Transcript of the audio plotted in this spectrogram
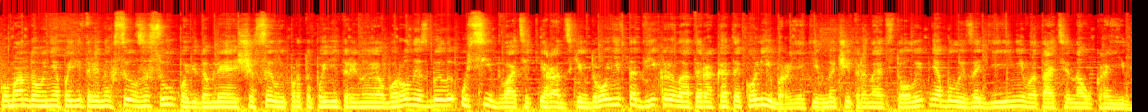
Командування повітряних сил ЗСУ повідомляє, що сили протиповітряної оборони збили усі 20 іранських дронів та дві крилати ракети Колібр, які вночі 13 липня були задіяні в атаці на Україну.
